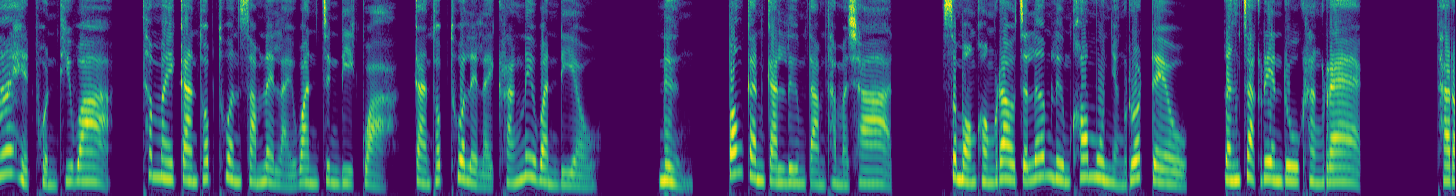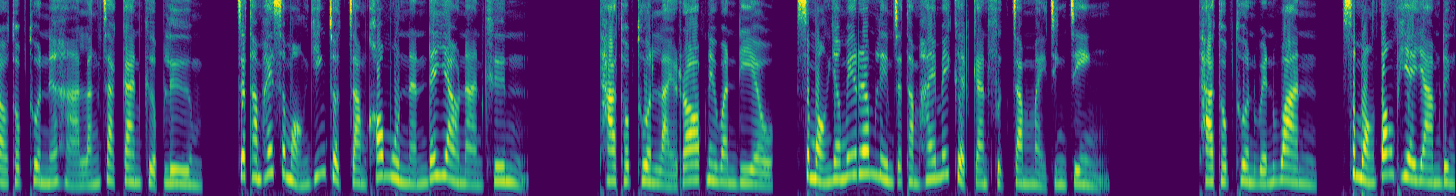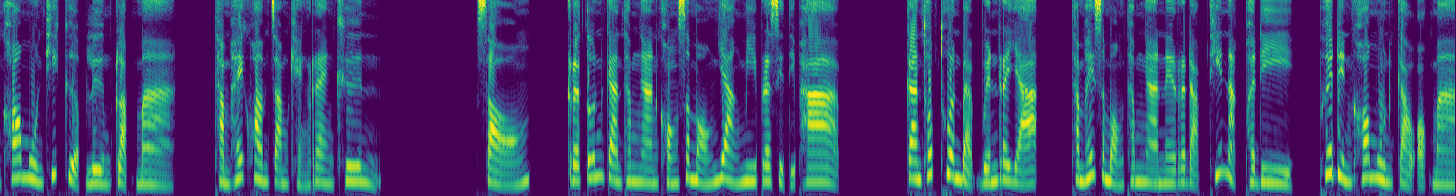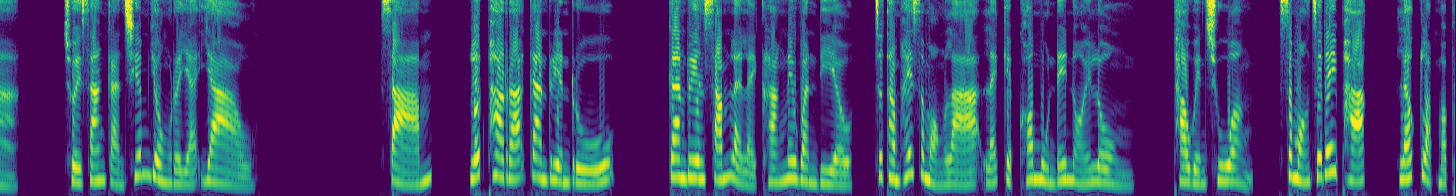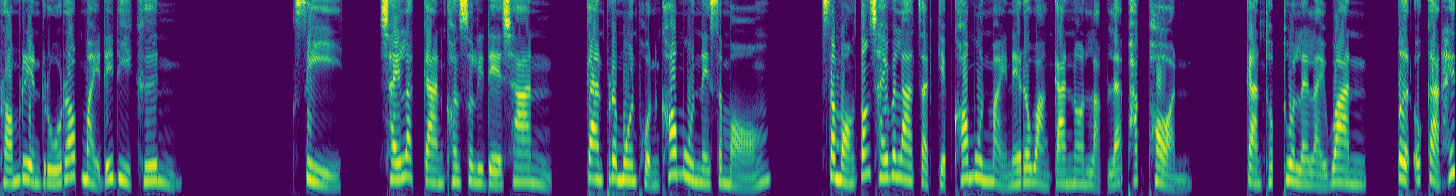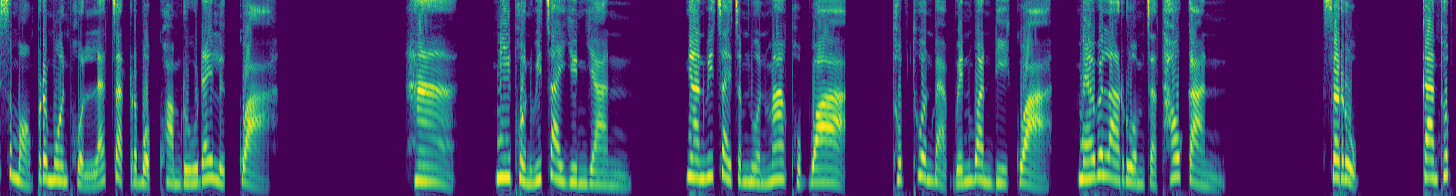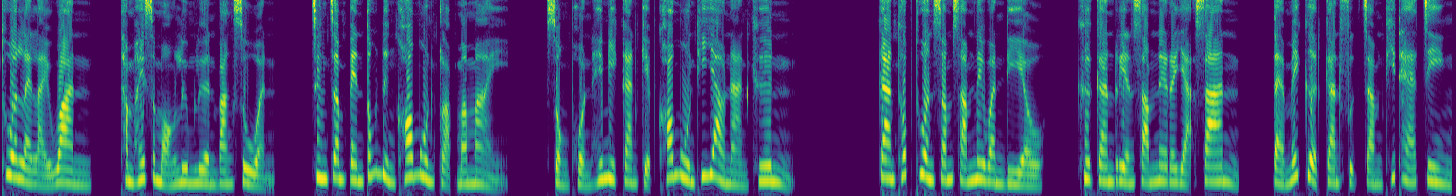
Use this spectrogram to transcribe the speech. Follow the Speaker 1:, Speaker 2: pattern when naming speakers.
Speaker 1: 5 เหตุผลที่ว่าทำไมการทบทวนซ้ำหลาย ๆ วันจึงดีกว่า การทบทวนหลาย ๆ ครั้งในวันเดียว 1. ป้องกันการลืมตามธรรมชาติ สมองของเราจะเริ่มลืมข้อมูลอย่างรวดเร็ว หลังจากเรียนรู้ครั้งแรก ถ้าเราทบทวนเนื้อหาหลังจากการเกือบลืม จะทำให้สมองยิ่งจดจำข้อมูลนั้นได้ยาวนานขึ้น ถ้าทบทวนหลายรอบในวันเดียว สมองยังไม่เริ่มลืมจะทำให้ไม่เกิดการฝึกจำใหม่จริง ๆ ถ้าทบทวนเว้นวัน สมองต้องพยายามดึงข้อมูลที่เกือบลืมกลับมาทำให้ความจำแข็งแรงขึ้น 2. กระตุ้นการทำงานของสมองอย่างมีประสิทธิภาพ การทบทวนแบบเว้นระยะทำให้สมองทำงานในระดับที่หนักพอดี เพื่อดึงข้อมูลเก่าออกมา ช่วยสร้างการเชื่อมโยงระยะยาว 3. ลดภาระการเรียนรู้ การเรียนซ้ำหลาย ๆ ครั้งในวันเดียว จะทำให้สมองล้าและเก็บข้อมูลได้น้อยลง ถ้าเว้นช่วง สมองจะได้พัก แล้วกลับมาพร้อมเรียนรู้รอบใหม่ได้ดีขึ้น 4. ใช้หลักการ consolidation การประมวลผลข้อมูลในสมอง สมองต้องใช้เวลาจัดเก็บข้อมูลใหม่ในระหว่างการนอนหลับและพักผ่อน การทบทวนหลาย ๆ วัน เปิดโอกาสให้สมองประมวลผลและจัดระบบความรู้ได้ลึกกว่า 5. มีผลวิจัยยืนยัน งานวิจัยจำนวนมากพบว่า ทบทวนแบบเว้นวันดีกว่า แม้เวลารวมจะเท่ากัน สรุป การทบทวนหลาย ๆ วันทำให้สมองลืมเลือนบางส่วน จึงจำเป็นต้องดึงข้อมูลกลับมาใหม่ ส่งผลให้มีการเก็บข้อมูลที่ยาวนานขึ้น การทบทวนซ้ำๆในวันเดียว คือการเรียนซ้ำในระยะสั้น แต่ไม่เกิดการฝึกจำที่แท้จริง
